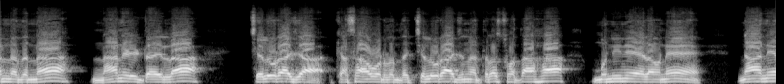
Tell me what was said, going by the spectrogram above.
ಅನ್ನೋದನ್ನ ನಾನು ಹೇಳ್ತಾ ಇಲ್ಲ. ಚೆಲುವರಾಜ ಕಸ ಹೊಡೆದಂತ ಚೆಲುವರಾಜನ ಹತ್ರ ಸ್ವತಃ ಮುನಿನೇ ಹೇಳವನೆ. ನಾನೇ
